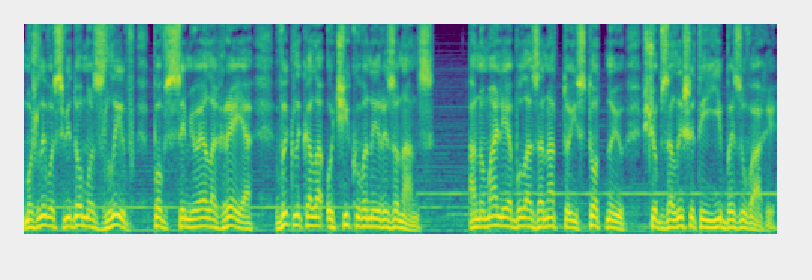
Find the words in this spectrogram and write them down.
можливо, свідомо злив повз Семюела Грея, викликала очікуваний резонанс. Аномалія була занадто істотною, щоб залишити її без уваги.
